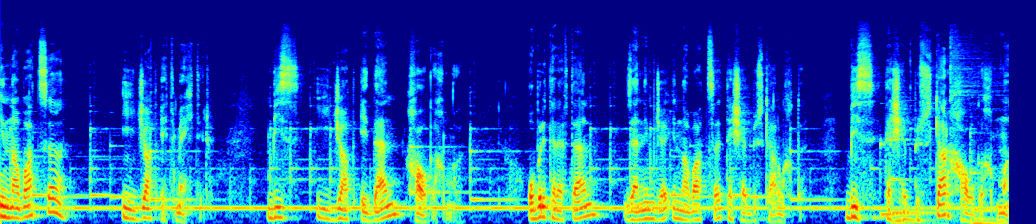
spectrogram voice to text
İnnovasiya icad etməkdir. Biz icad edən xalqıqmı? O biri tərəfdən zənnimcə innovasiya təşəbbüskarlıqdır. Biz təşəbbüskar xalqıqmı?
